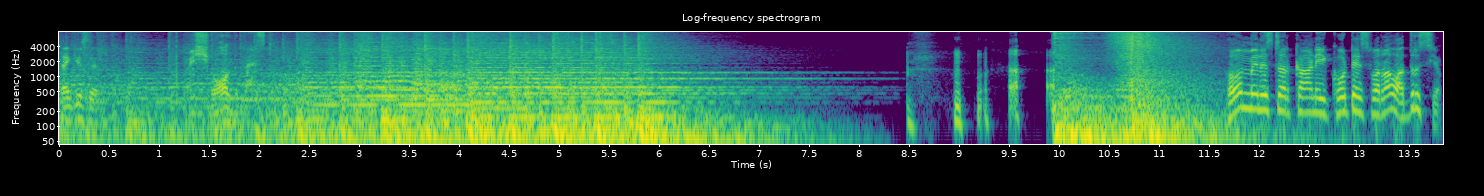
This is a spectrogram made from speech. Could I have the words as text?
thank you sir wish all the best home minister Kani Koteswara Rao అదృశ్యం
